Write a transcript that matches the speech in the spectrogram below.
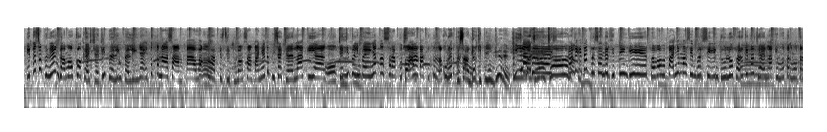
itu sebenarnya nggak mogok guys jadi baling-balingnya itu kena sampah waktu Hmm. habis dibuang sampahnya itu bisa jalan lagi ya Oh, jadi gitu. baling-balingnya ke serabut Soalnya sampah gitu loh Aku lihat bersandar di pinggir ya? Iya guys, jalan-jalan. nanti kita bersandar di pinggir Bapak-bapaknya masih bersihin dulu Baru kita jalan lagi muter-muter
